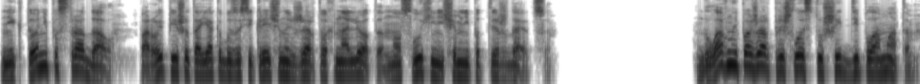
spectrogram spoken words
Никто не пострадал. Порой пишут о якобы засекреченных жертвах налета, но слухи ничем не подтверждаются. Главный пожар пришлось тушить дипломатам.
